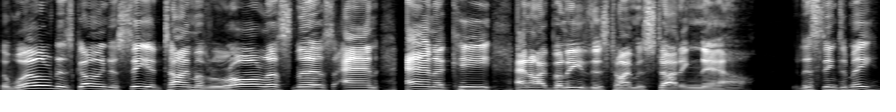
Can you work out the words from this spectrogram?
The world is going to see a time of lawlessness and anarchy, and I believe this time is starting now. You listening to me?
